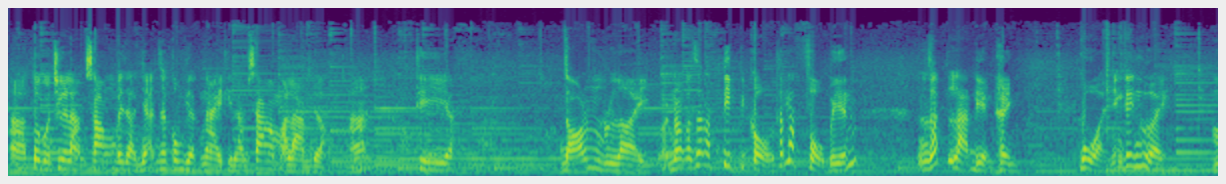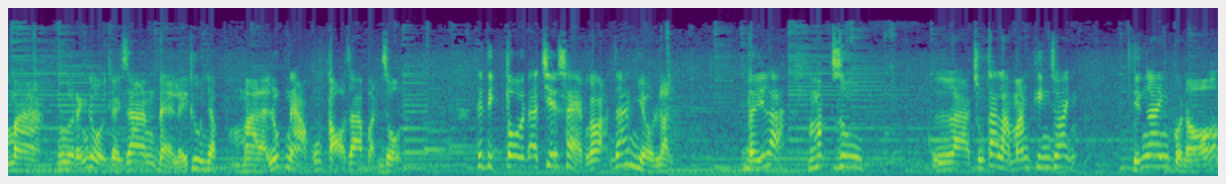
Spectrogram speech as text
à, tôi còn chưa làm xong bây giờ nhận ra công việc này thì làm sao mà làm được à, thì đó là một lời nó có rất là typical rất là phổ biến rất là điển hình của những cái người mà vừa đánh đổi thời gian để lấy thu nhập mà lại lúc nào cũng tỏ ra bận rộn. Thế thì tôi đã chia sẻ với các bạn rất nhiều lần. Đấy là mặc dù là chúng ta làm ăn kinh doanh tiếng anh của nó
